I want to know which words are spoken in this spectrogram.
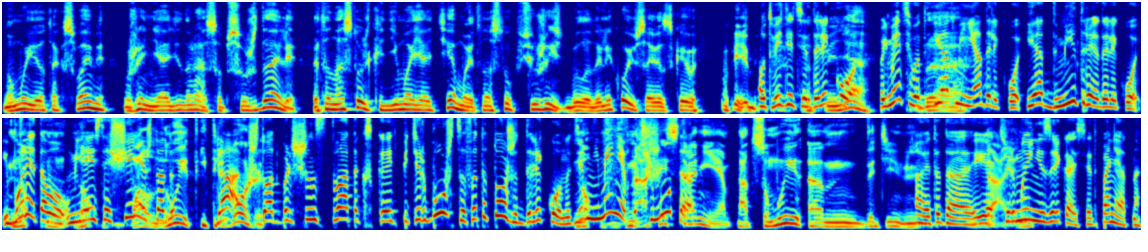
но мы ее так с вами уже не один раз обсуждали. Это настолько не моя тема, это настолько всю жизнь было далеко и в советское время. Вот видите, От далеко. меня? Понимаете, вот и Да. от меня далеко, и от Дмитрия далеко. И более Но- того, у меня есть ощущение, что от, и да, что от большинства, так сказать, петербуржцев это тоже далеко. Но тем Но не менее, в нашей почему-то... стране от сумы... эм, А, это да, и Да, от тюрьмы и- не зарекайся, это понятно.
